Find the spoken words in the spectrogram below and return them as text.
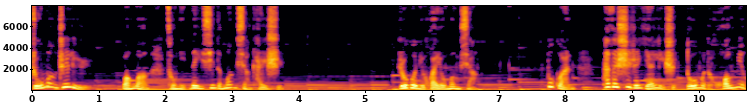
逐梦之旅，往往从你内心的梦想开始。如果你怀有梦想，不管它在世人眼里是多么的荒谬，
